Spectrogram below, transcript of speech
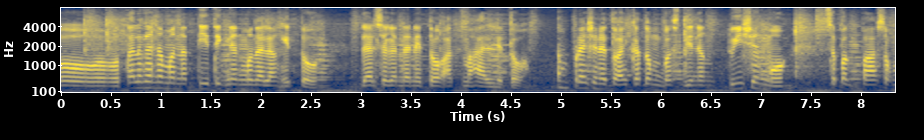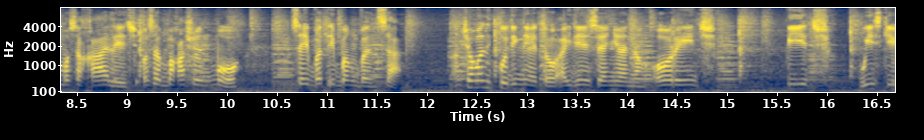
o talaga naman natitignan mo na lang ito dahil sa ganda nito at mahal nito. Ang presyo nito ay katumbas din ng tuition mo sa pagpasok mo sa college o sa bakasyon mo sa iba't ibang bansa. Ang chocolate pudding na ito ay dinisenyo ng orange, peach, whiskey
